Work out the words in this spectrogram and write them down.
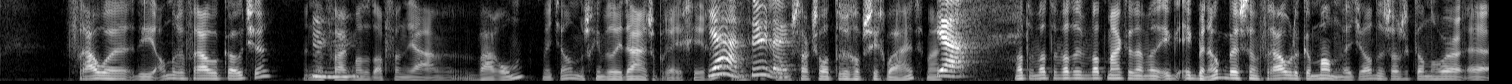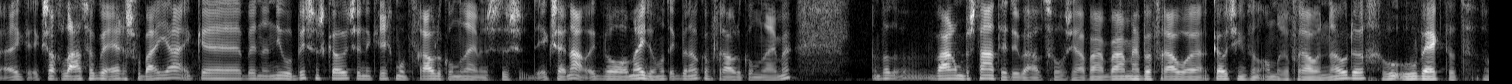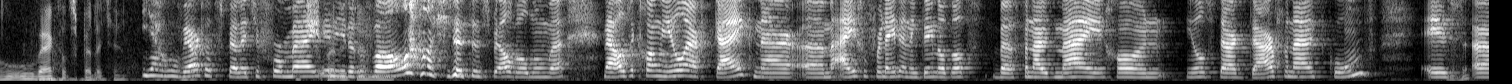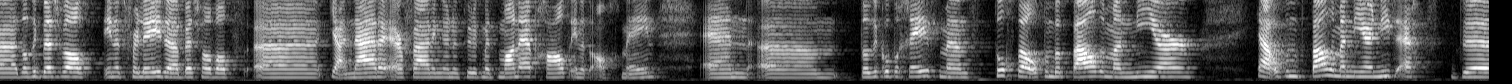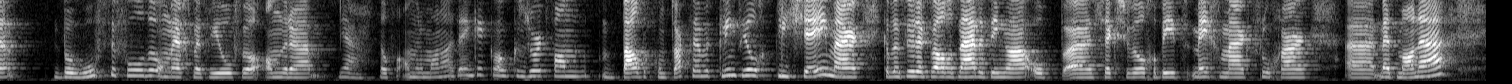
vrouwen die andere vrouwen coachen. En dan Mhm. vraag ik me altijd af van, ja, waarom? Weet je wel, misschien wil je daar eens op reageren. Ja, tuurlijk. komen we straks wel terug op zichtbaarheid. Maar Ja, wat, wat, wat, wat maakt het dan? Ik, ik ben ook best een vrouwelijke man, weet je wel. Dus als ik dan hoor, eh, ik, ik zag laatst ook weer ergens voorbij. Ja, ik eh, ben een nieuwe business coach en ik richt me op vrouwelijke ondernemers. Dus ik zei, nou, ik wil wel meedoen, want ik ben ook een vrouwelijke ondernemer. Wat, waarom bestaat dit überhaupt volgens jou? Waar, waarom hebben vrouwen coaching van andere vrouwen nodig? Hoe, hoe, werkt, dat, hoe, hoe werkt dat spelletje? Ja, hoe werkt dat spelletje voor mij in ieder geval? Als je het een spel wil noemen. Nou, als ik gewoon heel erg kijk naar eh, mijn eigen verleden. En ik denk dat dat vanuit mij gewoon heel sterk daar vanuit komt. Is eh, dat ik best wel in het verleden best wel wat eh, ja, nare ervaringen natuurlijk met mannen heb gehad in het algemeen. En ehm, dat ik op een gegeven moment toch wel op een bepaalde manier ja, op een bepaalde manier niet echt de behoefte voelde om echt met heel veel andere, ja, heel veel andere mannen, denk ik, ook een soort van bepaalde contact te hebben. Klinkt heel cliché, maar ik heb natuurlijk wel wat nare dingen op eh, seksueel gebied meegemaakt vroeger eh, met mannen.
